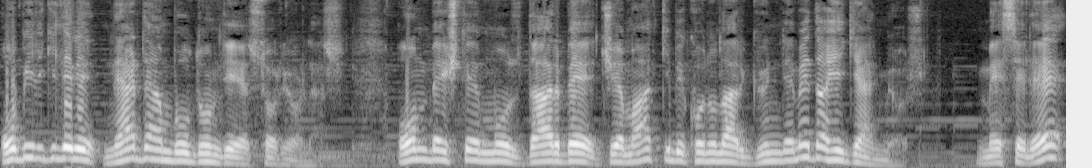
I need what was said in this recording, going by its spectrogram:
o bilgileri nereden buldun diye soruyorlar. 15 Temmuz, darbe, cemaat gibi konular gündeme dahi gelmiyor. Mesele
